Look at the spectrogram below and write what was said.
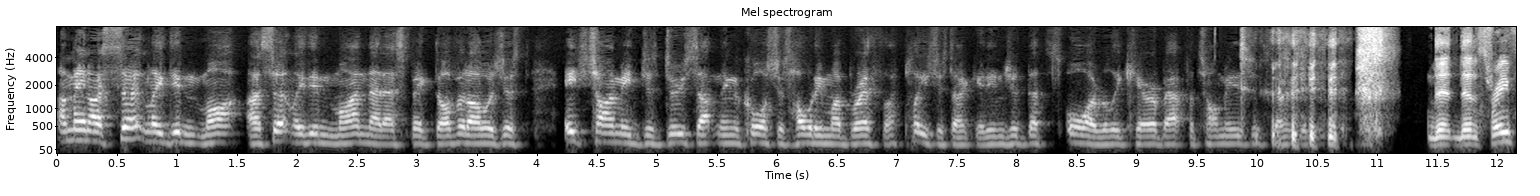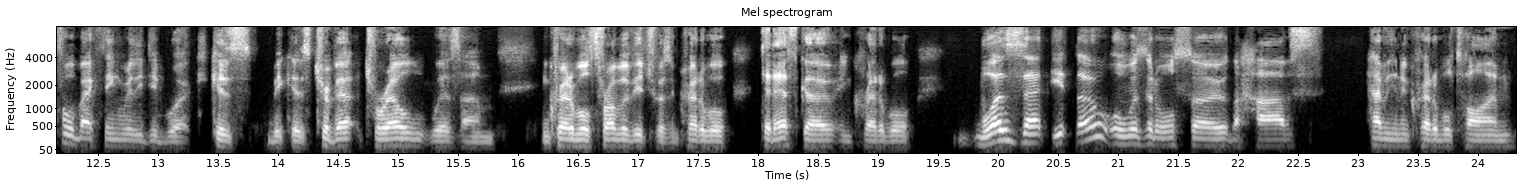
I mean, I certainly didn't mind. I certainly didn't mind that aspect of it. I was just each time he'd just do something, of course, just holding my breath. Like, please, just don't get injured. That's all I really care about for Tommy is just don't get injured. the the three fullback thing really did work because because Latrell was um, incredible, Throbovich was incredible, Tedesco incredible. Was that it though, or was it also the halves having an incredible time?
